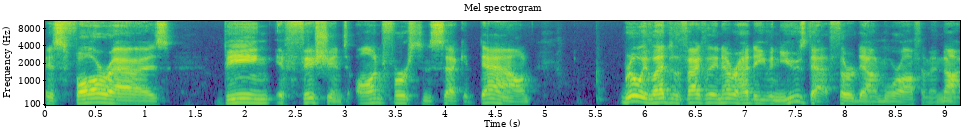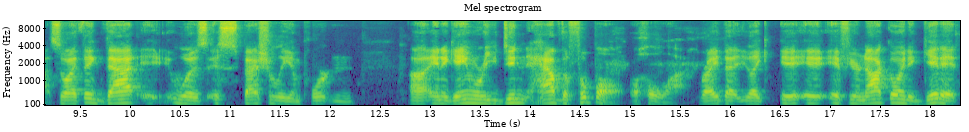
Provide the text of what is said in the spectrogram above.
as far as being efficient on first and second down really led to the fact that they never had to even use that third down more often than not. So I think that was especially important uh, in a game where you didn't have the football a whole lot, right? That like if you're not going to get it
